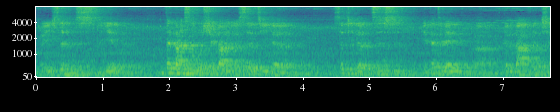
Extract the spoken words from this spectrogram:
所以是很实验的。在当时我学到一个设计的设计的知识。也在这边呃跟大家分享。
